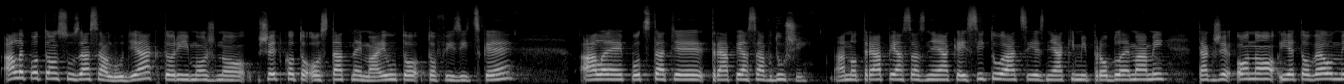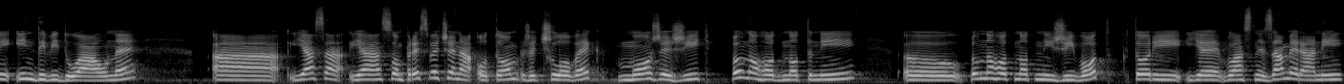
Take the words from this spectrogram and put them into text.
Ale potom sú zasa ľudia, ktorí možno všetko to ostatné majú, to, to fyzické, ale v podstate trápia sa v duši. Áno, trápia sa z nejakej situácie, s nejakými problémami, takže ono je to veľmi individuálne a ja, sa, ja som presvedčená o tom, že človek môže žiť plnohodnotný, e, plnohodnotný život, ktorý je vlastne zameraný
